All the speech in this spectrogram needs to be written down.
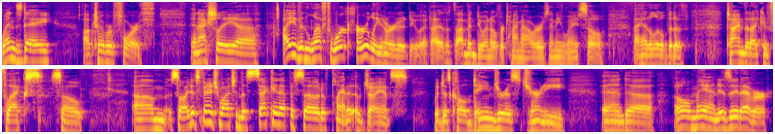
Wednesday, October 4th. And actually, uh, I even left work early in order to do it. I, have been doing overtime hours anyway, so I had a little bit of time that I could flex. So, um, so I just finished watching the second episode of Planet of Giants, which is called Dangerous Journey. And uh, oh man, is it ever?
